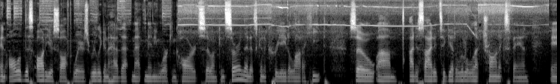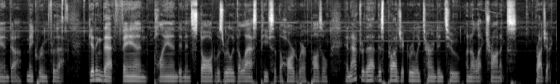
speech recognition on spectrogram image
And all of this audio software is really going to have that Mac Mini working hard, so I'm concerned that it's going to create a lot of heat. So um, I decided to get a little electronics fan and uh, make room for that getting that fan planned and installed was really the last piece of the hardware puzzle. And after that, this project really turned into an electronics project.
